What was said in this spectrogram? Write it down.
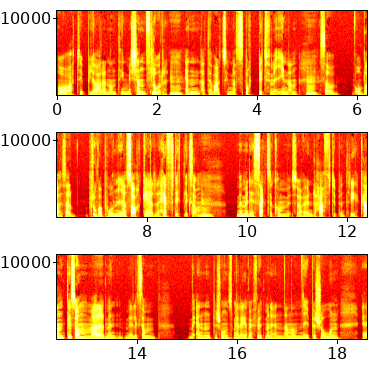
och att typ göra någonting med känslor Mm. än att det har varit så himla sportigt för mig innan. Mm. Så, och bara så här, prova på nya saker häftigt liksom. Mm. Men med det sagt så, kom, så har jag ändå haft typ en trekant i sommar med, med, liksom, en person som jag legat med förut men en annan ny person. Eh,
